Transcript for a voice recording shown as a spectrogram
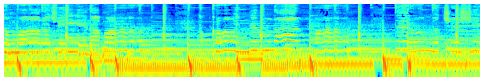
더 멀어지나 때론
